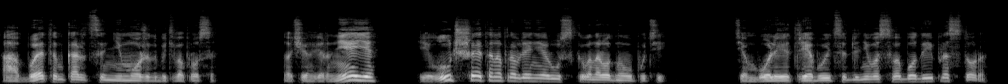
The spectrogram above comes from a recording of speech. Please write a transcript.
об этом, кажется, не может быть вопроса. Но чем вернее и лучше это направление русского народного пути, тем более требуется для него свободы и простора.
